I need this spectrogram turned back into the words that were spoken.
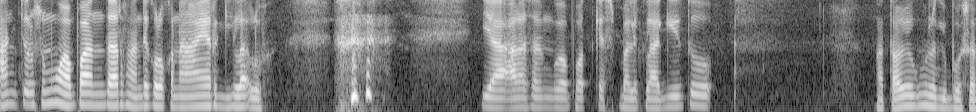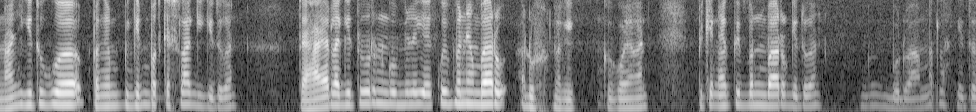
hancur semua apa ntar nanti kalau kena air gila lu. Ya alasan gua podcast balik lagi itu nggak tahu ya gue lagi bosan aja gitu. Gua pengen bikin podcast lagi gitu kan. THR lagi turun gue beli equipment yang baru. Aduh lagi kegoyangan. Bikin equipment baru gitu kan. Gue bodo amat lah gitu.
